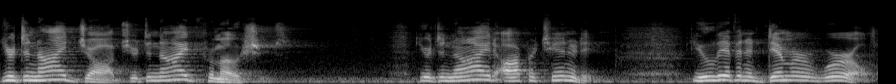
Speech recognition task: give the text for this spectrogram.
you're denied jobs, you're denied promotions, you're denied opportunity. You live in a dimmer world.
